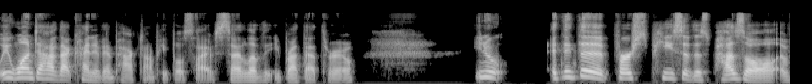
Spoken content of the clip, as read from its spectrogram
we want to have that kind of impact on people's lives. So I love that you brought that through. You know, I think the first piece of this puzzle, uh,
